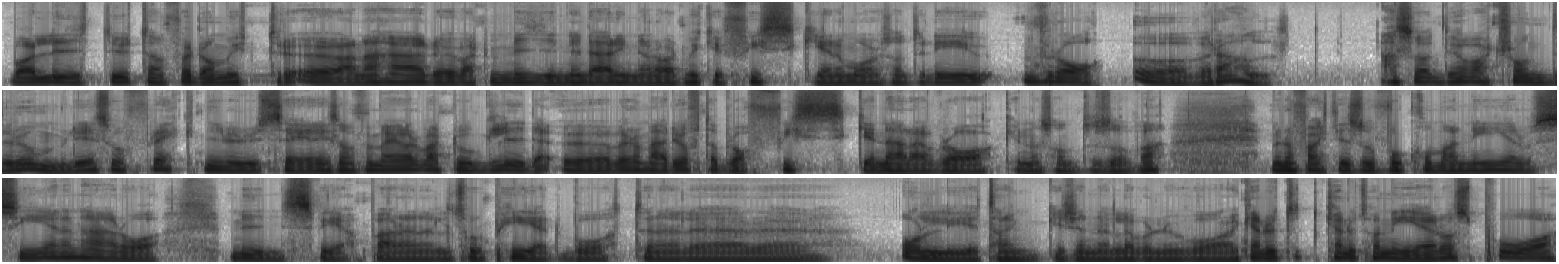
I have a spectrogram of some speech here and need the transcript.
bara lite utanför de yttre öarna här, det har ju varit miner där innan, det har varit mycket fiske genom åren och sånt, och det är ju vrak överallt. Alltså det har varit sån dröm, det är så fräckt nu när du säger det. Liksom, för mig har det varit att glida över de här, det är ofta bra fiske nära vraken och sånt och så va. Men att faktiskt att få komma ner och se den här då, minsveparen eller torpedbåten eller eh, eh, oljetankersen eller vad det nu var. Kan du, kan du ta ner oss på,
